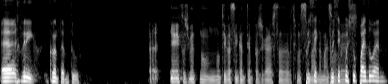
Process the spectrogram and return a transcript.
Ah, Rodrigo, conta-me tu. Eh, eu infelizmente não, não tive assim tanto tempo a jogar esta última Por isso é, semana, que- mais por uma isso é que vez. foste o pai do ano.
